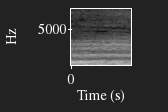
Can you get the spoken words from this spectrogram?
Yeah.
